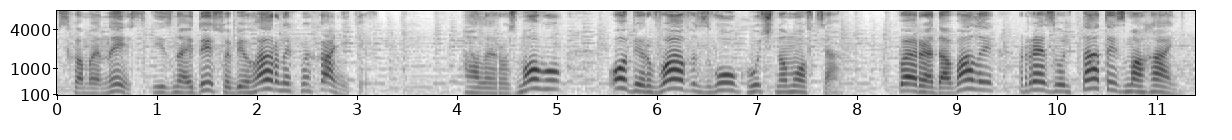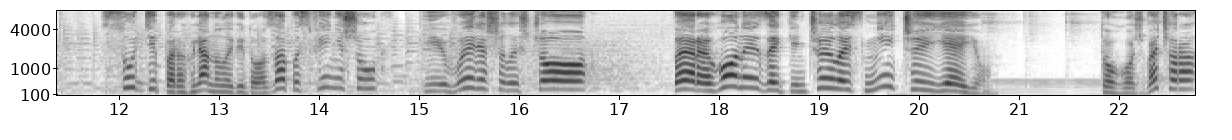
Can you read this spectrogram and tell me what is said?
Схаменись і знайди собі гарних механіків. Але розмову обірвав звук гучномовця. Передавали результати змагань. Судді переглянули відеозапис фінішу і вирішили, що перегони закінчились нічиєю. Того ж вечора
